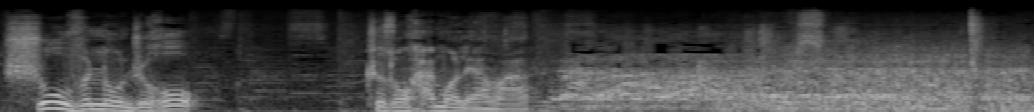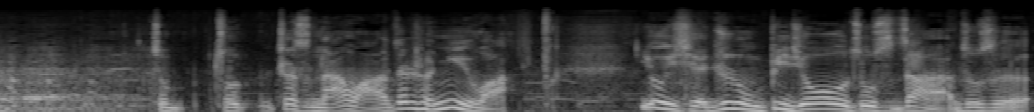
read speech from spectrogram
十五分钟之后，这种还没练完，就就这是男娃，这是女娃，有一些这种比较就是咋，就是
